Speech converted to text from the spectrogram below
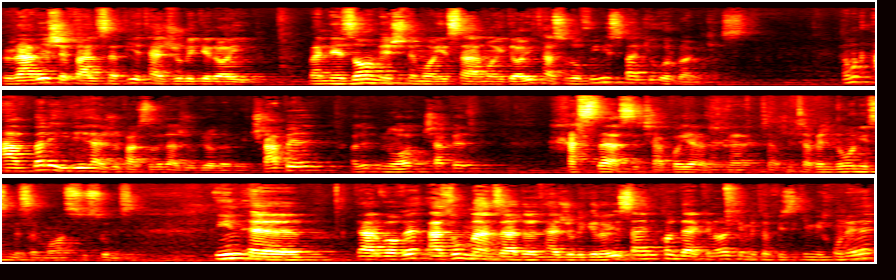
روش فلسفی تجربه گرایی و نظام اجتماعی سرمایه‌داری تصادفی نیست بلکه ارگانیک است. همون اول ایده تجربه فلسفه تجربه گرایی داره چپ حالا نوع چپ خسته است چپای چپ چپ نو نیست مثل ما سوسو نیست. این در واقع از اون منظر داره تجربه گرایی سعی می‌کنه در کنار که متافیزیکی می‌خونه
